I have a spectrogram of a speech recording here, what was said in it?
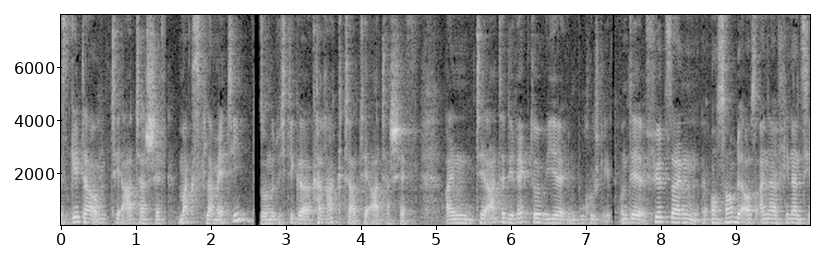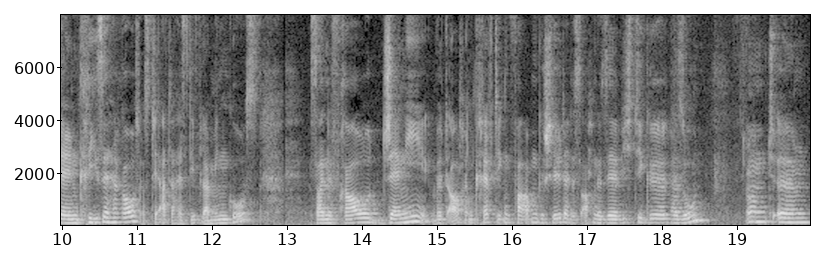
Es geht da um Theaterchef Max Flametti, so ein richtiger Charakter-Theaterchef. Ein Theaterdirektor, wie er im Buche steht. Und der führt sein Ensemble aus einer finanziellen Krise heraus. Das Theater heißt Die Flamingos. Seine Frau Jenny wird auch in kräftigen Farben geschildert, ist auch eine sehr wichtige Person. Und ähm,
